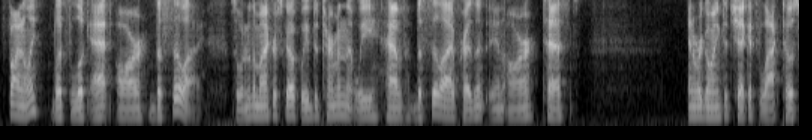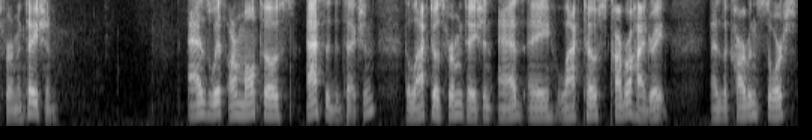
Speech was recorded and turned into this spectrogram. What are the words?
Finally, let's look at our bacilli. So under the microscope, we've determined that we have bacilli present in our test, and we're going to check its lactose fermentation. As with our maltose acid detection, the lactose fermentation adds a lactose carbohydrate as the carbon source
